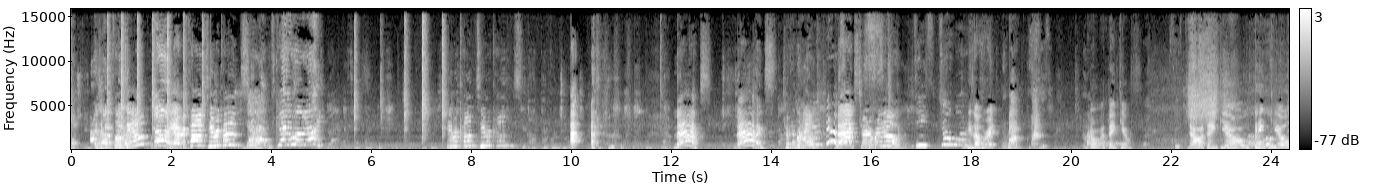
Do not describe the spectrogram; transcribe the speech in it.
Is it to float down? Here it comes. Here it comes. Yes, get away! Here it comes. Here it comes. Ah. Max. Max. Turn around. Max, turn around. He's over it. Oh, thank you. Oh, thank you. Thank you.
